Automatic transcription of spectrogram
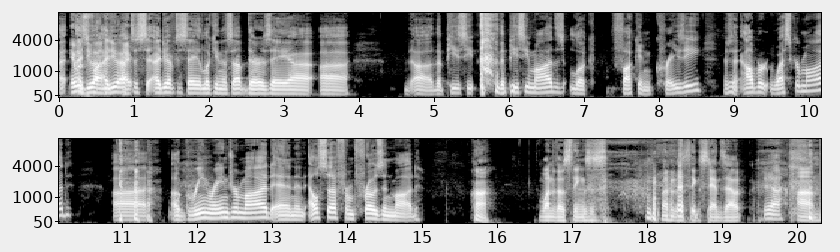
I, It was I do, I do have I- to say I do have to say looking this up there's a uh uh uh the PC the PC mods look fucking crazy. There's an Albert Wesker mod, uh a Green Ranger mod and an Elsa from Frozen mod. Huh. One of those things is one of those things stands out. Yeah. Um,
